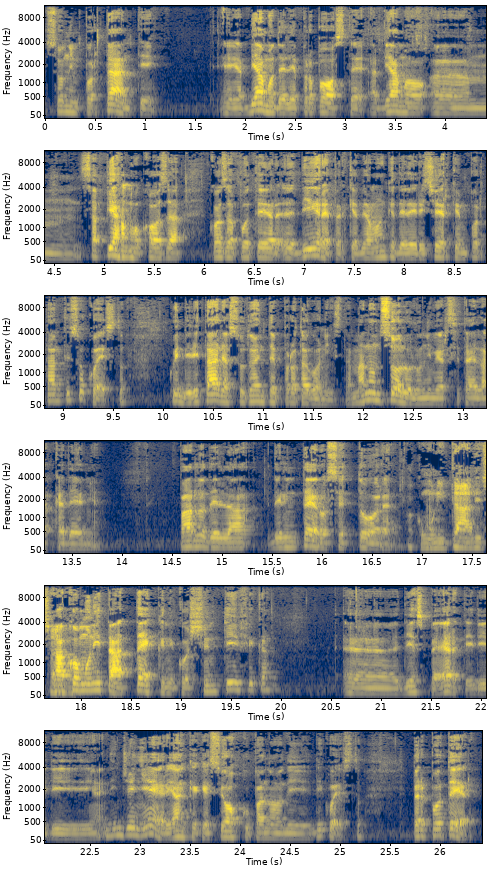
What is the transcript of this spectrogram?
sono importanti. Eh, abbiamo delle proposte, abbiamo, ehm, sappiamo cosa, cosa poter eh, dire perché abbiamo anche delle ricerche importanti su questo, quindi l'Italia è assolutamente protagonista, ma non solo l'università e l'accademia, parlo della, dell'intero settore, la comunità, diciamo. la comunità tecnico-scientifica eh, di esperti, di, di, di, ingegneri anche che si occupano di, di questo, per poter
